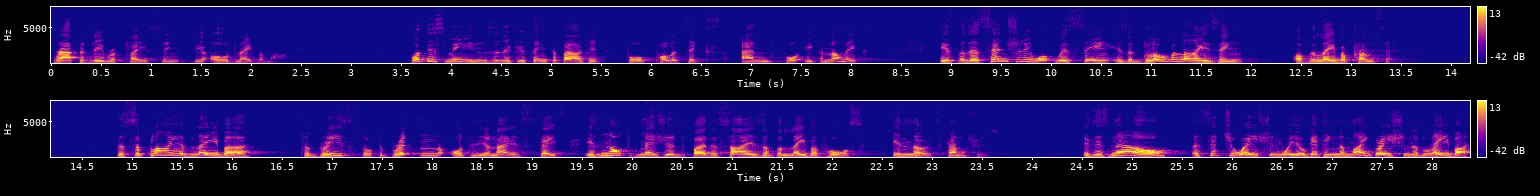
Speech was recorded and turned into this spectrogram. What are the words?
rapidly replacing the old labor market. What this means, and if you think about it for politics and for economics, is that essentially what we're seeing is a globalizing of the labor process. The supply of labor to Greece or to Britain or to the United States is not measured by the size of the labor force in those countries. It is now a situation where you're getting the migration of labor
